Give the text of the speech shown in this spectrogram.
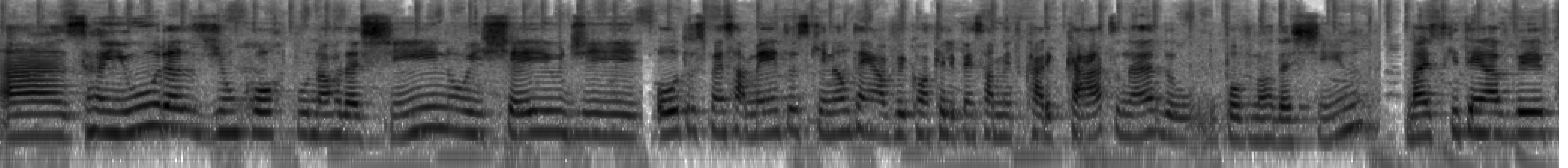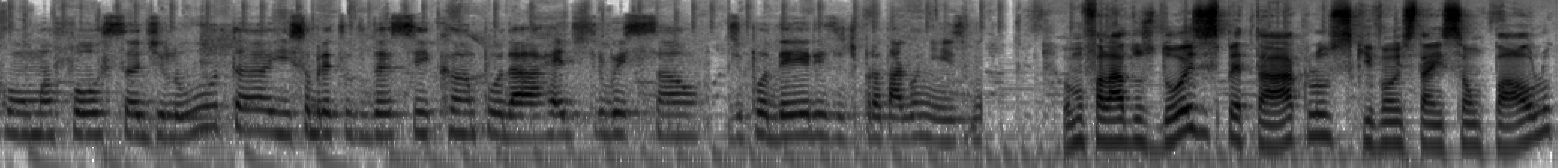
as ranhuras de um corpo nordestino e cheio de outros pensamentos que não tem a ver com aquele pensamento caricato, né, do, do povo nordestino, mas que tem a ver com uma força de luta e, sobretudo, desse campo da redistribuição de poderes e de protagonismo. Vamos falar dos dois espetáculos que vão estar em São Paulo.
